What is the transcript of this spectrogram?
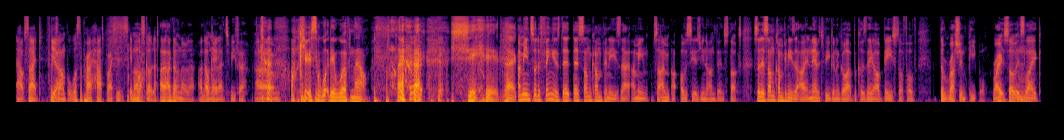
outside, for Yeah. example. What's the pri- house prices in uh, Moscow like? I, I don't know that. I don't Okay. know that. To be fair, um, I'm curious of what they're worth now. like, shit. Like, I mean, so the thing is that there's some companies that I mean, so I'm obviously as you know I'm doing stocks. So there's some companies that are inevitably going to go up because they are based off of the Russian people, right? So it's Mm. like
